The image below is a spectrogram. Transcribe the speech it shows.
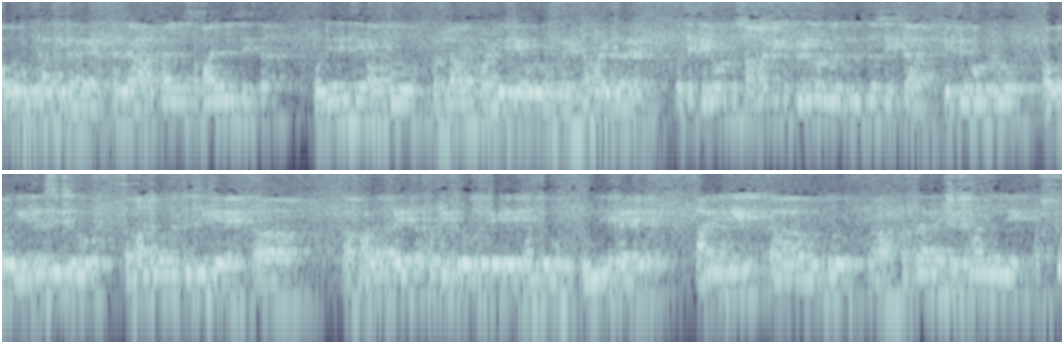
ಅವರು ಹುಟ್ಟು ಹಾಕಿದ್ದಾರೆ. ಅಂದ್ರೆ ಆ ಕಾಲದ ಸಮಾಜದಲ್ಲಿ ಸಹಿತ ಒಳ್ಳೆ ರೀತಿಯ ಒಂದು ಬದಲಾವಣೆ ಮಾಡಲಿಕ್ಕೆ ಅವರು ಪ್ರಯತ್ನ ಮಾಡಿದ್ದಾರೆ. ಮತ್ತೆ ಕೆಲವೊಂದು ಸಾಮಾಜಿಕ ಪಿಡುಗುಗಳ ವಿರುದ್ಧ ಸಹಿತ ಕೆಂಪೇಗೌಡರು ಅವರು ಎದುರಿಸಿದ್ರು ಸಮಾಜವನ್ನು ತಿದ್ದಲಿಕ್ಕೆ ಬಹಳ ಪ್ರಯತ್ನ ಪಟ್ಟಿದ್ರು ಅಂತ ಹೇಳಿ ಒಂದು ಉಲ್ಲೇಖ ಇದೆ. ಆ ರೀತಿ ಒಂದು ಹದಿನಾರನೇ ಶತಮಾನದಲ್ಲಿ ಅಷ್ಟು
